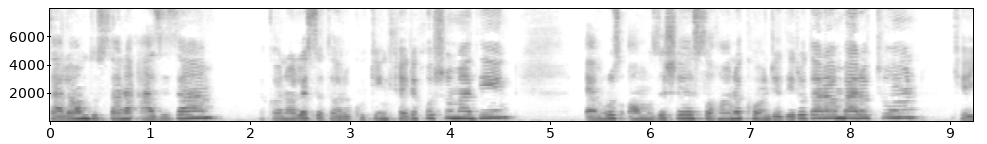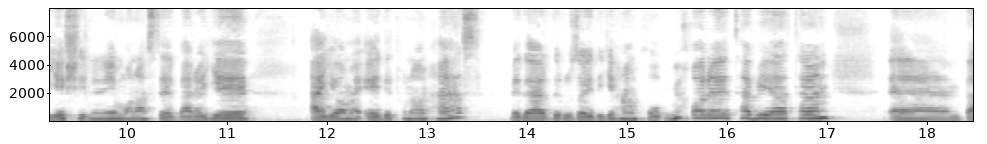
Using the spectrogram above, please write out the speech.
سلام دوستان عزیزم. به کانال ستاره کوکینگ خیلی خوش اومدین. امروز آموزش سوهان کنجدی رو دارم براتون که یه شیرینی مناسب برای ایام عیدتون هم هست. به درد روزای دیگه هم خوب می‌خوره طبیعتا و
